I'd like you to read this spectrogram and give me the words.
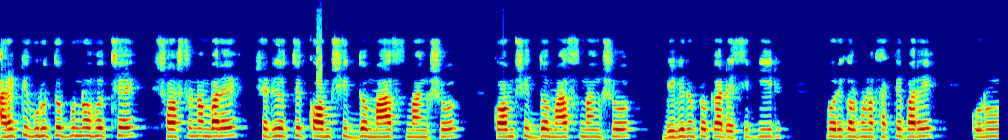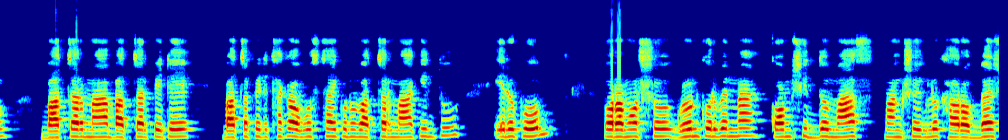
আরেকটি গুরুত্বপূর্ণ হচ্ছে ষষ্ঠ নম্বরে সেটি হচ্ছে কম সিদ্ধ মাছ, মাংস। কম সিদ্ধ মাছ, মাংস বিভিন্ন প্রকার রেসিপির পরিকল্পনা থাকতে পারে। কোনো বাচ্চার মা, বাচ্চার পেটে, বাচ্চা পেটে থাকা অবস্থায় কোনো বাচ্চার মা কিন্তু এরকম পরামর্শ গ্রহণ করবেন না। কম সিদ্ধ মাছ, মাংস এগুলো খাওয়ার অভ্যাস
